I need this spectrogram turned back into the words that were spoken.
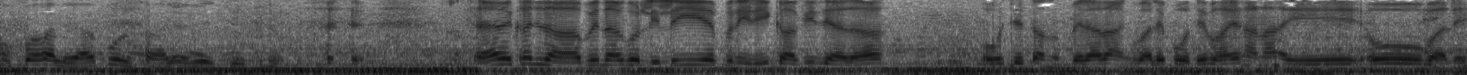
ਉਹ ਪਾ ਲਿਆ ਪੁਲਿਸ ਵਾਲੇ ਵਿੱਚ ਇੱਕ। ਇਹ ਵੇਖੋ ਜਨਾਬ, ਇਹਨਾਂ ਕੋਲ ਲਿਲੀ ਹੈ, ਪਨੀਰੀ ਕਾਫੀ ਜ਼ਿਆਦਾ। ਉਹ ਜੇ ਤੁਹਾਨੂੰ ਪਹਿਲਾਂ ਰੰਗ ਵਾਲੇ ਪੌਦੇ ਵਾਏ ਹਨਾ ਇਹ ਉਹ ਵਾਲੇ।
